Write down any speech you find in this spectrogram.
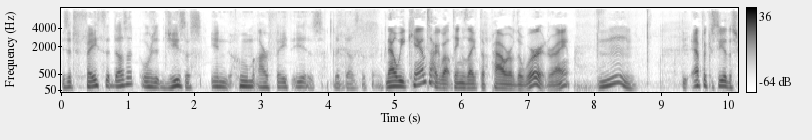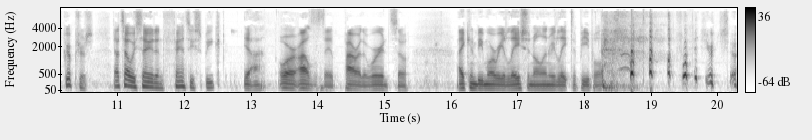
is it faith that does it or is it Jesus in whom our faith is that does the thing? Now we can talk about things like the power of the word, right? Mm. The efficacy of the scriptures. That's how we say it in fancy speak. Yeah. Or I'll just say power of the word, so I can be more relational and relate to people. you're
